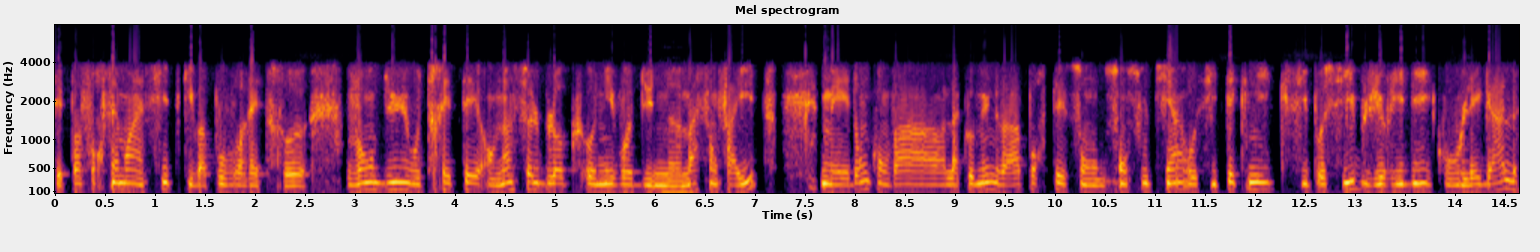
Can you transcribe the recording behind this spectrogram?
c'est pas forcément un site qui va pouvoir être euh, vendu ou traité en un seul bloc au niveau d'une masse en faillite. Mais donc on va la commune va apporter son, son soutien aussi technique si possible juridique ou légal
